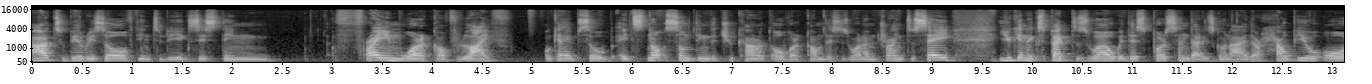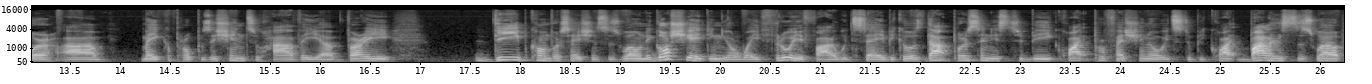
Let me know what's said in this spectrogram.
are to be resolved into the existing framework of life. Okay so it's not something that you cannot overcome. This is what i'm trying to say. You can expect as well with this person that is going to either help you or uh, make a proposition to have a, a very deep conversations as well negotiating your way through if i would say because that person is to be quite professional it's to be quite balanced as well.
